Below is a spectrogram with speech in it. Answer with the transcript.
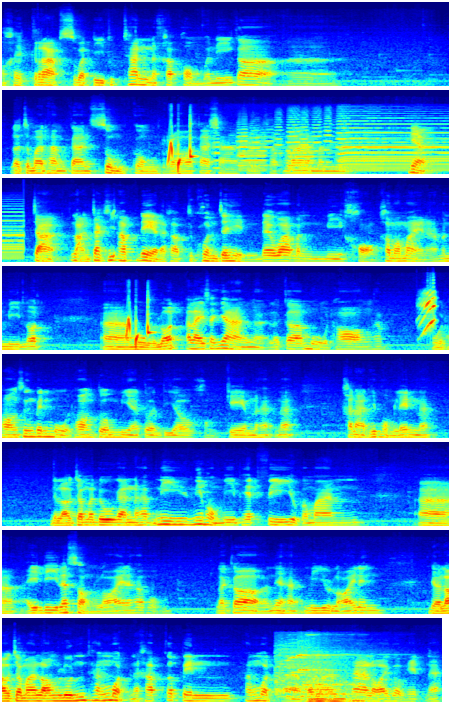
โอเคกราบสวัสดีทุกท่านนะครับ ผมวันนี้ก็เราจะมาทำการสุ่มกรงล้อกาชากันครับว่ามันเนี่ยจากหลังจากที่อัปเดตนะครับ ทุกคนจะเห็นได้ว่ามันมีของเข้ามาใหม่นะมันมีรถหมูรถอะไรสักอย่างอะแล้วก็หมูทองครับหมูทองซึ่งเป็นหมูทองตัวเมียตัวเดียวของเกมนะฮะณขณะที่ผมเล่นนะ เดี๋ยวเราจะมาดูกันนะครับ นี่นี่ผมมีเพชรฟรีอยู่ประมาณอ่าไอดีละสองร้อยนะครับผม แล้วก็เนี่ยฮะมีอยู่ร้อยหนึ่งเดี๋ยวเราจะมาลองลุ้นทั้งหมดนะครับ ก็เป็นทั้งหมดประมาณ 500 กว่าเพชรนะ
